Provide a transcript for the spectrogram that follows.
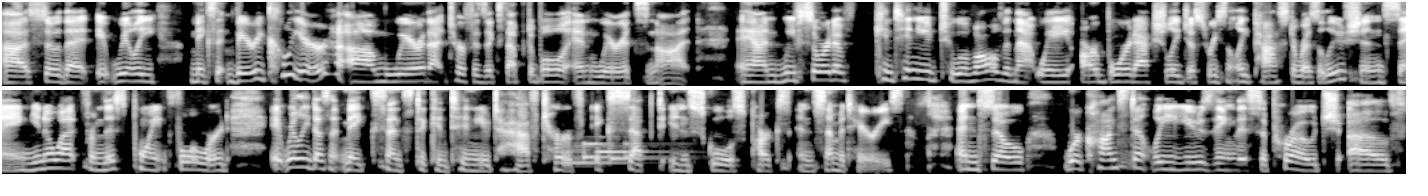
uh, so that it really makes it very clear um, where that turf is acceptable and where it's not. And we've sort of continued to evolve in that way, our board actually just recently passed a resolution saying, you know what, from this point forward, it really doesn't make sense to continue to have turf except in schools, parks, and cemeteries. And so we're constantly using this approach of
